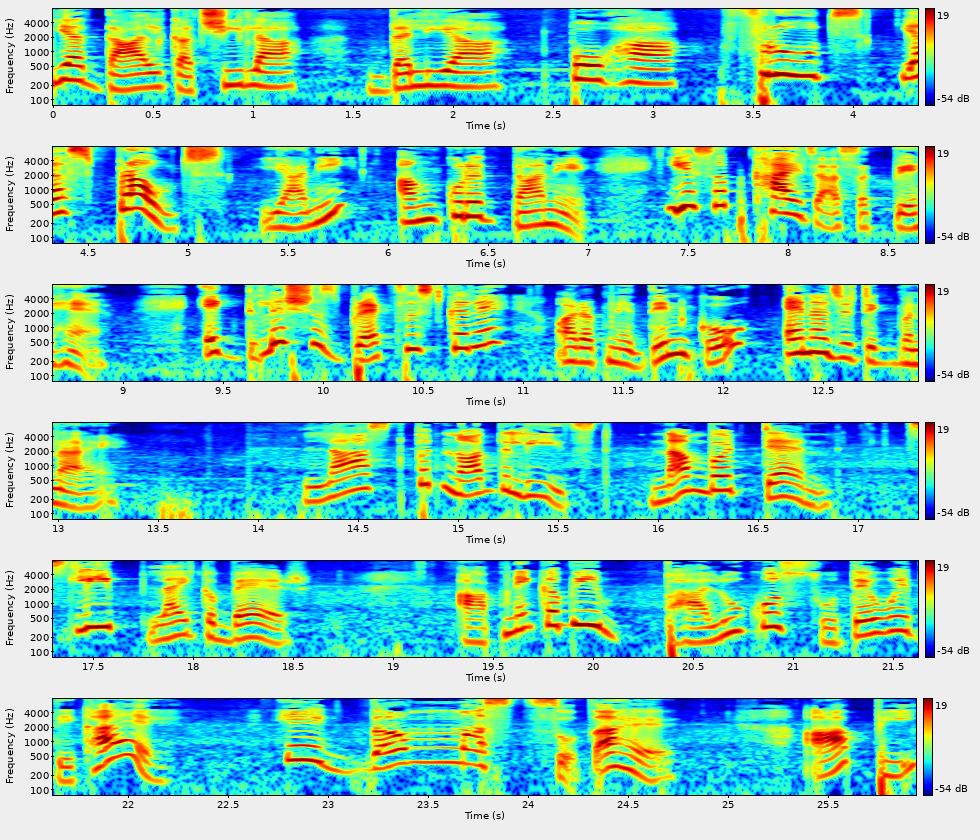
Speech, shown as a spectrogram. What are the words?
या दाल का चीला, दलिया, पोहा फ्रूट्स या स्प्राउट्स यानी अंकुरित दाने, ये सब खाए जा सकते हैं। एक डिलिशियस ब्रेकफास्ट करें और अपने दिन को एनर्जेटिक बनाए last but not the least number ten sleep like a bear आपने कभी भालू को सोते हुए देखा है? एकदम मस्त सोता है। आप भी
